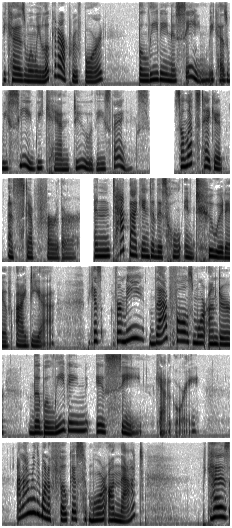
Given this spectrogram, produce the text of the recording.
Because when we look at our proof board, believing is seen because we see we can do these things. So let's take it a step further and tap back into this whole intuitive idea. Because for me, that falls more under the believing is seen category. And I really want to focus more on that because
